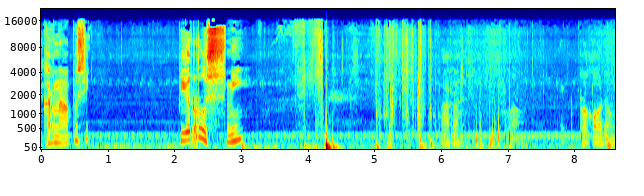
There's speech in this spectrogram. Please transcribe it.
Karena apa sih? Virus nih. Parah. Rokok dong.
